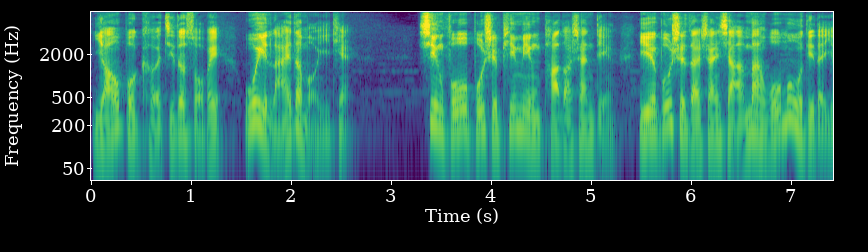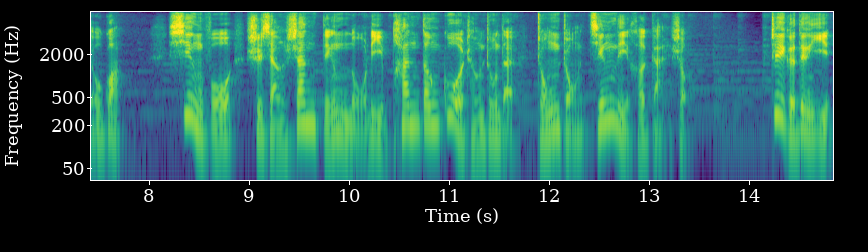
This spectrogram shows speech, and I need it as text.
遥不可及的所谓未来的某一天。幸福不是拼命爬到山顶，也不是在山下漫无目的的游逛，幸福是向山顶努力攀登过程中的种种经历和感受。这个定义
